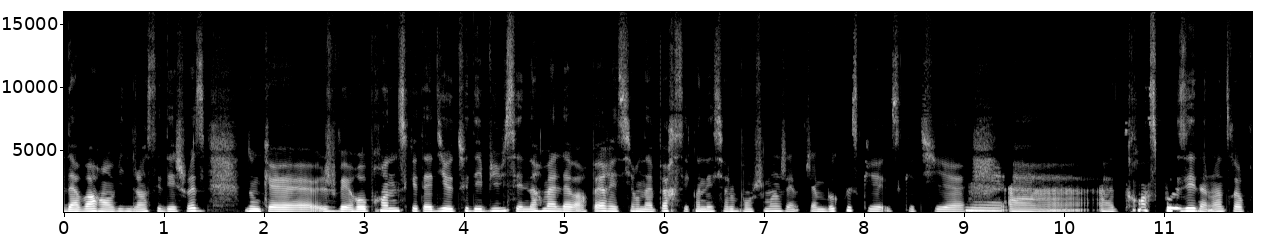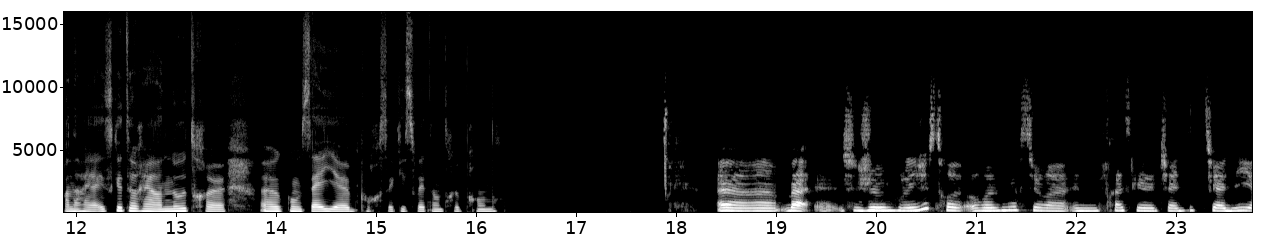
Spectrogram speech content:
d'avoir envie de lancer des choses. Donc, heu, je vais reprendre ce que tu as dit au tout début, c'est normal d'avoir peur et si on a peur, c'est qu'on est sur le bon chemin. J'aime beaucoup ce que ce que tu, Ouais. as as transposé dans l'entrepreneuriat. Est-ce que tu aurais un autre, heu, conseil, pour ceux qui souhaitent entreprendre? Bah, je voulais juste re revenir sur, une phrase que tu as dite. Tu as dit,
